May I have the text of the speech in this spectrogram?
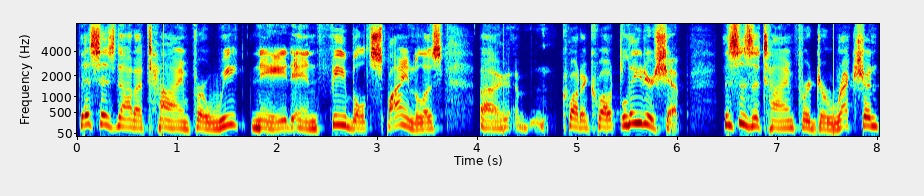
This is not a time for weak kneed, enfeebled, spineless, uh, quote unquote, leadership. This is a time for direction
